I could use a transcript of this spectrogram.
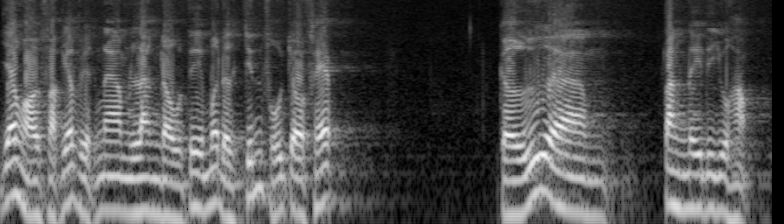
Giáo hội Phật giáo Việt Nam lần đầu tiên mới được chính phủ cho phép cử à, tăng ni đi du học.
